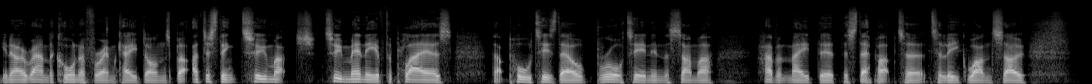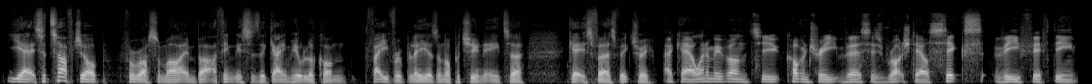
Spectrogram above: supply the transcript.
you know, around the corner for MK Dons. But I just think too much, too many of the players that Paul Tisdale brought in in the summer haven't made the, the step up to, to League One. So, yeah, it's a tough job for Russell Martin, but I think this is a game he'll look on favourably as an opportunity to get his first victory. Okay, I want to move on to Coventry versus Rochdale, 6 v 15.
